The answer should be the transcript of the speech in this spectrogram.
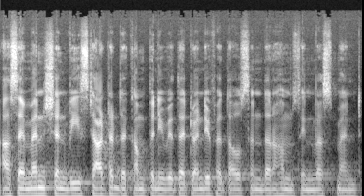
as I mentioned, we started the company with a 25,000 dirhams investment,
